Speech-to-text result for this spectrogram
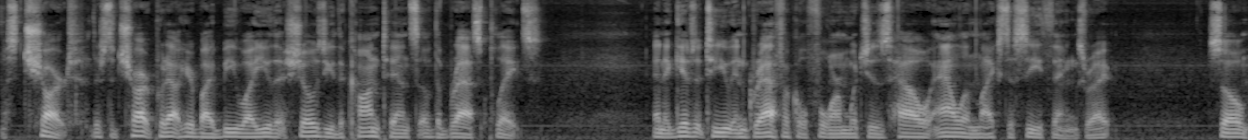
this chart. There's a chart put out here by BYU that shows you the contents of the brass plates. And it gives it to you in graphical form, which is how Alan likes to see things, right? So,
